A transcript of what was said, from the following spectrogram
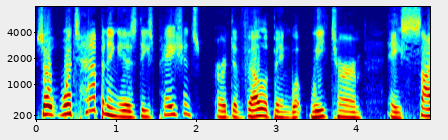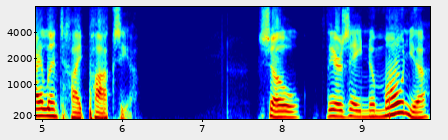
So what's happening is these patients are developing what we term a silent hypoxia. So there's a pneumonia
